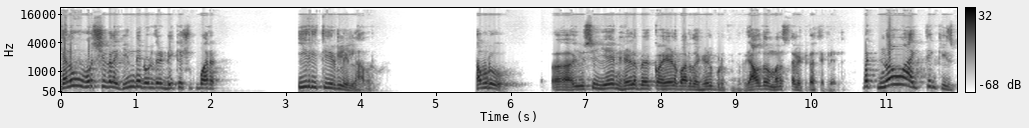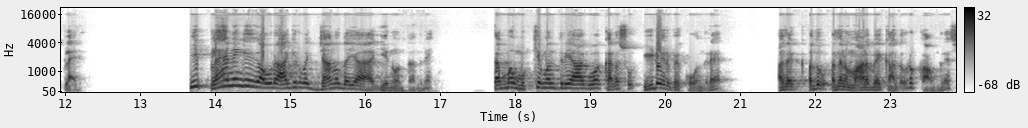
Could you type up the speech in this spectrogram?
ಕೆಲವು ವರ್ಷಗಳ ಹಿಂದೆ ನೋಡಿದರೆ ಡಿ ಕೆ ಶಿವಕುಮಾರ್ ಈ ರೀತಿ ಇರಲಿಲ್ಲ ಅವರು. ಅವರು ಯು ಸಿ ಏನು ಹೇಳಬೇಕೋ ಹೇಳಬಾರ್ದು ಹೇಳ್ಬಿಡ್ತಿದ್ರು. ಯಾವುದೋ ಮನಸ್ಸಲ್ಲಿ ಇಟ್ಕೊತಿರ್ಲಿಲ್ಲ. But no I think is planning ಈ ಪ್ಲ್ಯಾನಿಂಗಿಗೆ ಅವರು ಆಗಿರುವ ಜ್ಞಾನೋದಯ ಏನು ಅಂತಂದರೆ, ತಮ್ಮ ಮುಖ್ಯಮಂತ್ರಿ ಆಗುವ ಕನಸು ಈಡೇರಬೇಕು ಅಂದರೆ ಅದಕ್ಕೆ ಅದು ಅದನ್ನು ಮಾಡಬೇಕಾದವರು ಕಾಂಗ್ರೆಸ್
